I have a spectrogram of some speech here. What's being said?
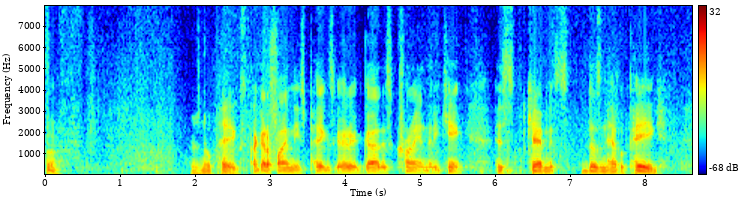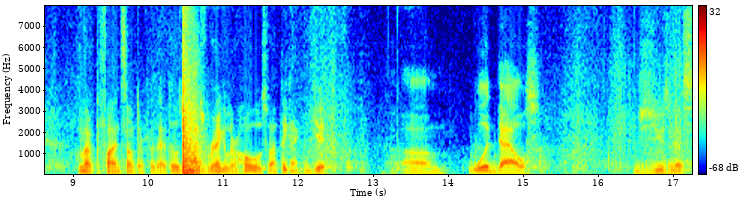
Huh. There's no pegs. I gotta find these pegs. I got a guy that's crying that he can't, his cabinets doesn't have a peg. I'm gonna have to find something for that. Those are just regular holes, so I think I can get um, wood dowels. Just use them as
